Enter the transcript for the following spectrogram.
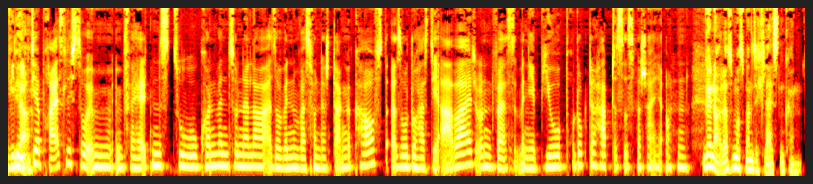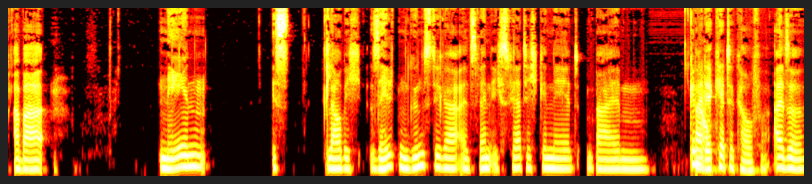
wie Ja. liegt ihr preislich so im, im Verhältnis zu konventioneller, also wenn du was von der Stange kaufst? Also du hast die Arbeit und was, wenn ihr Bioprodukte habt, das ist wahrscheinlich auch ein, Genau, das muss man sich leisten können. Aber Nähen ist, glaube ich, selten günstiger, als wenn ich es fertig genäht beim Genau. bei der Kette kaufe. Also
